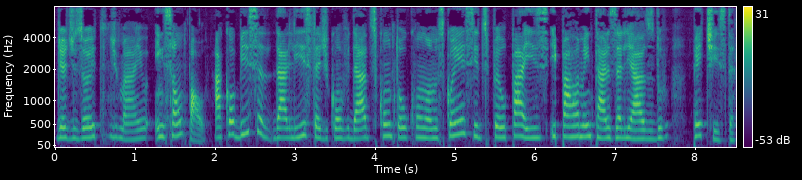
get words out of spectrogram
dia 18 de maio, em São Paulo. A cobiça da lista de convidados contou com nomes conhecidos pelo país e parlamentares aliados do petista.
